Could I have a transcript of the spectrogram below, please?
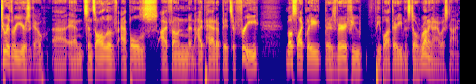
two or three years ago, uh, and since all of Apple's iPhone and iPad updates are free most likely there's very few people out there even still running iOS 9.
